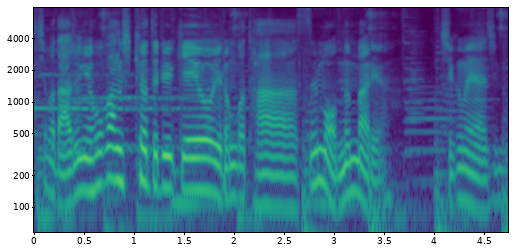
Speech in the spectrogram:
그치 뭐 나중에 호강시켜 드릴게요 이런 거 다 쓸모 없는 말이야. 지금 해야지 뭐.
